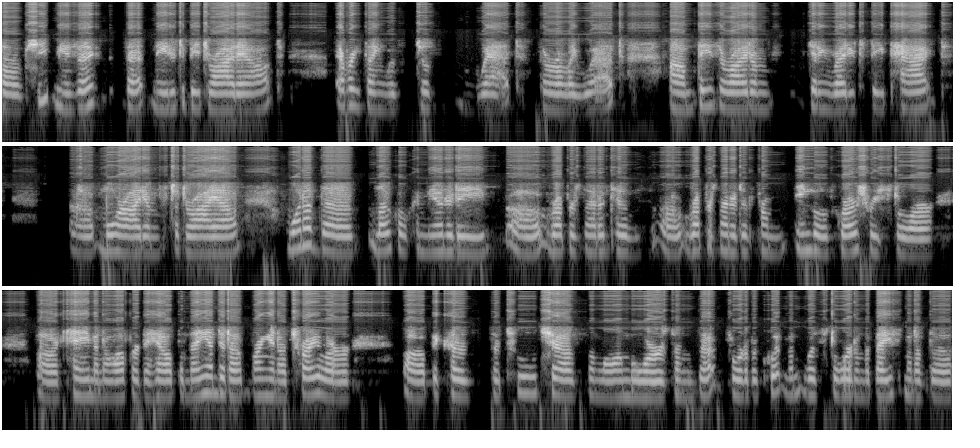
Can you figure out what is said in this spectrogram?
of sheet music that needed to be dried out. Everything was just wet, thoroughly wet. Um, these are items getting ready to be packed, uh, more items to dry out. One of the local community uh, representatives, uh, representative from Ingles grocery store, uh, came and offered to help, and they ended up bringing a trailer uh, because the tool chests and lawnmowers and that sort of equipment was stored in the basement of the,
